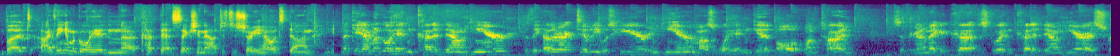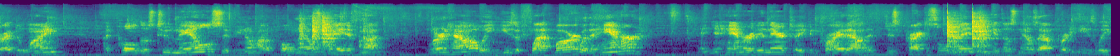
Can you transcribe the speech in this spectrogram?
But I think I'm gonna go ahead and uh, cut that section out just to show you how it's done. Okay, I'm gonna go ahead and cut it down here because the other activity was here and here. Might as well go ahead and get it all at one time. So if you're gonna make a cut, just go ahead and cut it down here. I scribed a line. I pulled those two nails. If you know how to pull nails, okay. If not, learn how. We can use a flat bar with a hammer and you hammer it in there until you can pry it out. If just practice a little bit, you can get those nails out pretty easily.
